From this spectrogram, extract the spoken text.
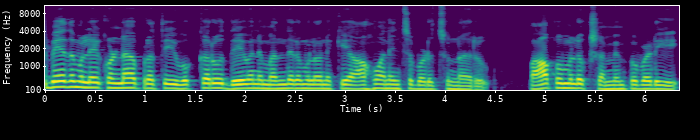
భేదము లేకుండా ప్రతి ఒక్కరూ దేవుని మందిరములోనికి ఆహ్వానించబడుచున్నారు. పాపములు క్షమింపబడి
